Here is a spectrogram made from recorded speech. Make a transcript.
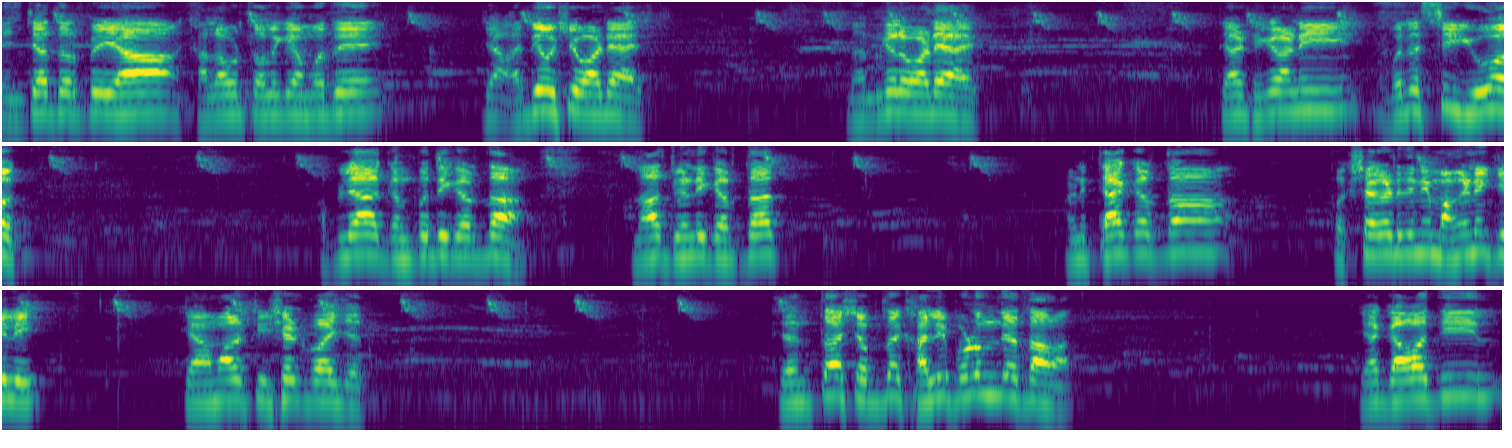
यांच्यातर्फे या खालावड तालुक्यामध्ये ज्या आदिवासी वाड्या आहेत धनगरवाड्या आहेत त्या ठिकाणी बरेचसे युवक आपल्या गणपतीकरता नाचगणी करतात. आणि त्याकरता पक्षाकडे त्यांनी मागणी केली की आम्हाला टी शर्ट पाहिजेत. त्यांचा शब्द खाली पडून देताना या गावातील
